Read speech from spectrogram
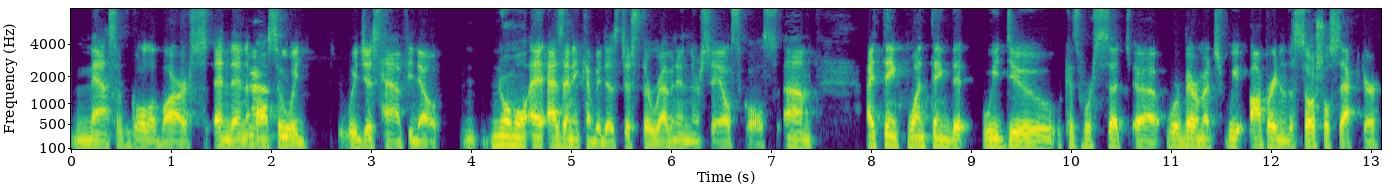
massive goal of ours. And then Yeah, also we we just have you know normal as any company does just their revenue and their sales goals. Um i think one thing that we do because we're such uh, we're very much we operate in the social sector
